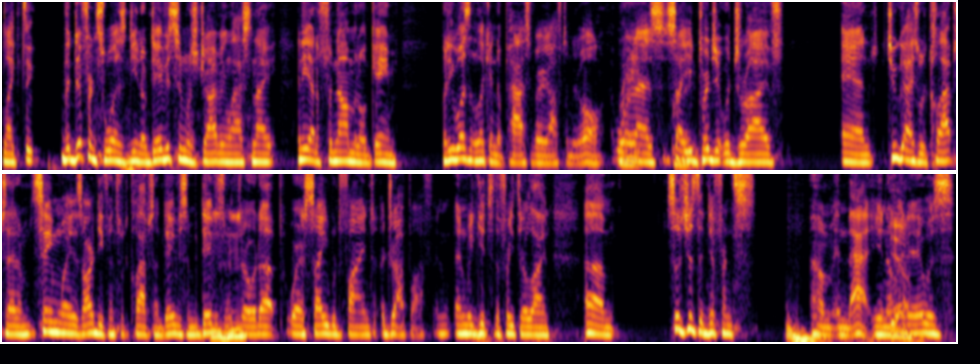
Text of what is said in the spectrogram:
like the the difference was, you know, Davison was driving last night and he had a phenomenal game, but he wasn't looking to pass very often at all. Whereas Saeed Pridgett would drive. And two guys would collapse at him, same way as our defense would collapse on Davison, but Davison would throw it up, whereas Saeed would find a drop off, and, and we'd get to the free throw line. Um, so it's just a difference um, in that, you know. Yeah. And it was,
